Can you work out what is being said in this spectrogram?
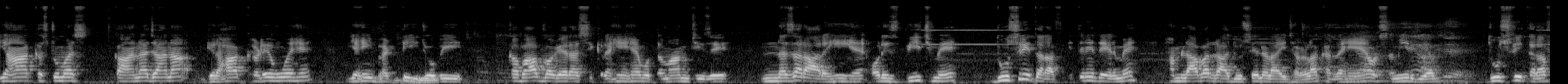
यहाँ कस्टमर्स का आना जाना ग्राहक खड़े हुए हैं। यहीं भट्टी, जो भी कबाब वगैरह सीख रहे हैं, वो तमाम चीज़ें नज़र आ रही हैं और इस बीच में दूसरी तरफ़, इतनी देर में हमलावर राजू से लड़ाई झगड़ा कर रहे हैं और समीर भी अब दूसरी तरफ़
